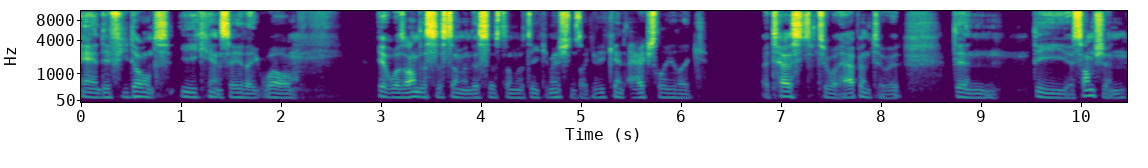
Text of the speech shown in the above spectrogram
And if you don't, you can't say like, well, it was on the system and this system was decommissioned. Like if you can't actually like attest to what happened to it, then the assumption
